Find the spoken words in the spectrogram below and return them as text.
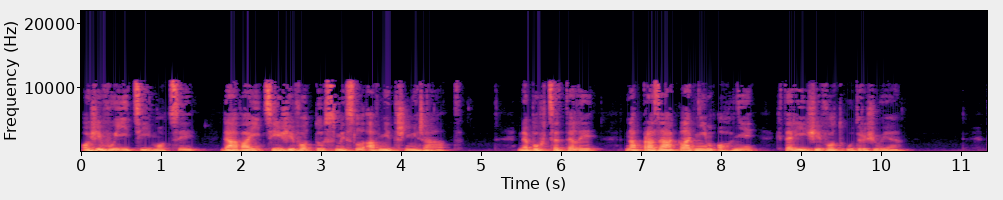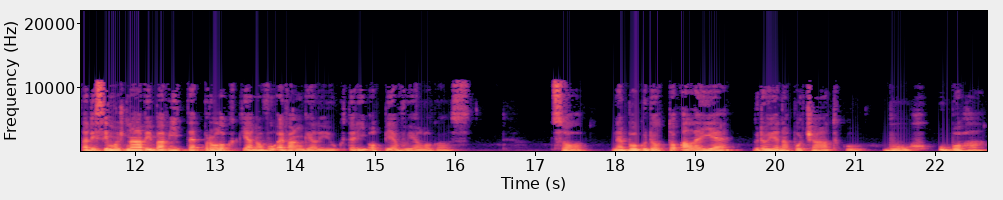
oživující moci, dávající životu smysl a vnitřní řád. Nebo chcete-li, na prazákladním ohni, který život udržuje. Tady si možná vybavíte prolog k Janovu evangeliu, který opěvuje logos. Co nebo kdo to ale je, kdo je na počátku? Bůh u Boha,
